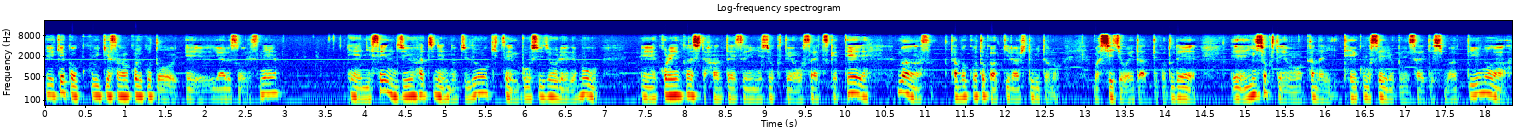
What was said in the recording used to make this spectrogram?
え結構小池さんはこういうことを、えやるそうですね。え2018年の受動喫煙防止条例でも、えこれに関して反対する飲食店を押さえつけてまあタバコとかを嫌う人々の、ま支持を得たってことで、え飲食店はかなり抵抗勢力にされてしまうっていうのが、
